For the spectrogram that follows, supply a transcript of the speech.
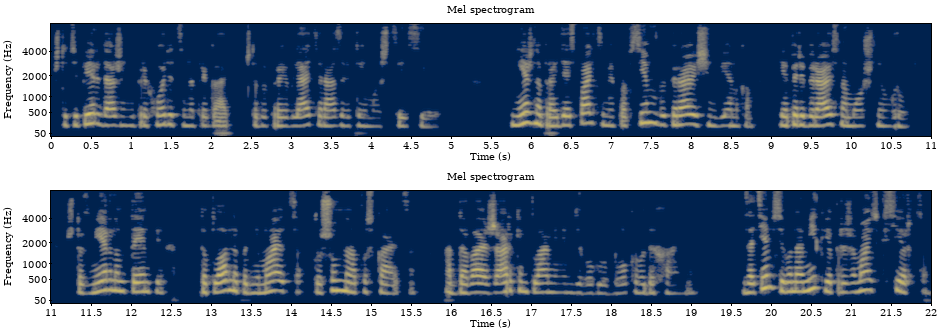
что теперь даже не приходится напрягать, чтобы проявлять развитые мышцы и силы. Нежно пройдясь пальцами по всем выпирающим венкам, я перебираюсь на мощную грудь, что в мерном темпе то плавно поднимается, то шумно опускается, отдавая жарким пламенем его глубокого дыхания. Затем всего на миг я прижимаюсь к сердцу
